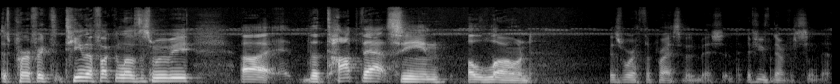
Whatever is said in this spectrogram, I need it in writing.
It's perfect. Tina fucking loves this movie. Uh, the top that scene alone is worth the price of admission if you've never seen it.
